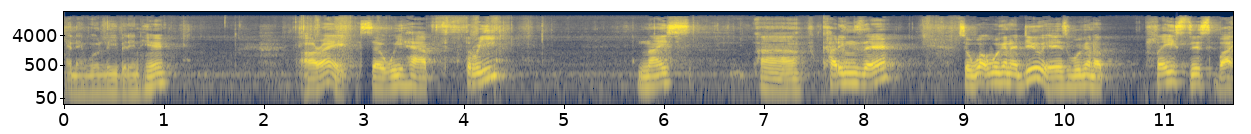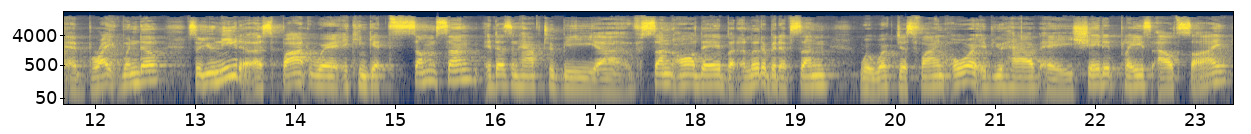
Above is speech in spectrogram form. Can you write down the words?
and then we'll leave it in here. All right, so we have three nice uh, cuttings there so what we're gonna do is we're gonna place this by a bright window. So you need a spot where it can get some sun. It doesn't have to be uh, sun all day, but a little bit of sun will work just fine. Or if you have a shaded place outside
